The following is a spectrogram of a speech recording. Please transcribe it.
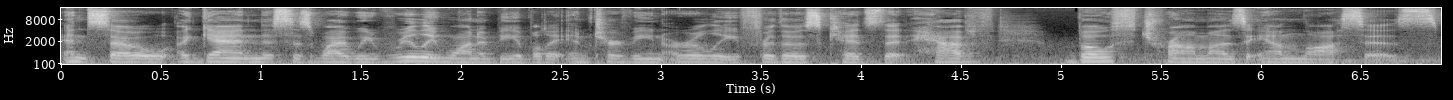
And so, again, this is why we really want to be able to intervene early for those kids that have both traumas and losses.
